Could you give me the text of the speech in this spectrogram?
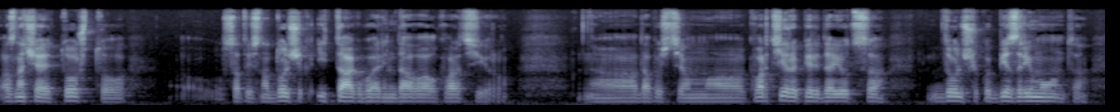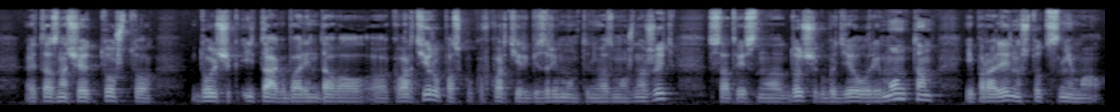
означает то, что соответственно, дольщик и так бы арендовал квартиру. А, допустим, а, квартира передается дольщику без ремонта. Это означает то, что дольщик и так бы арендовал а, квартиру, поскольку в квартире без ремонта невозможно жить. Соответственно, дольщик бы делал ремонт там и параллельно что-то снимал.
